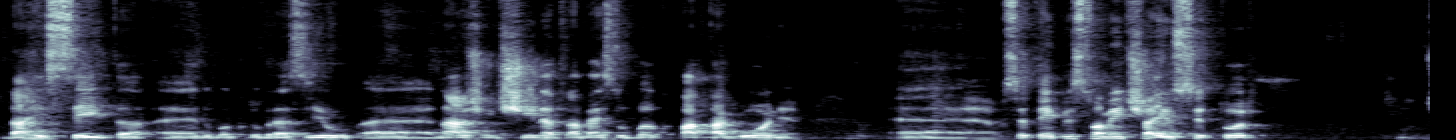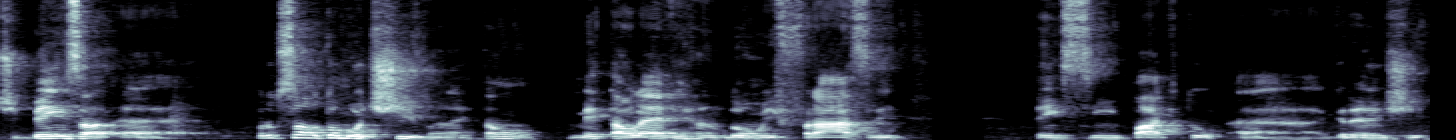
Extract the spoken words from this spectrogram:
da receita é, do Banco do Brasil é, na Argentina através do Banco Patagônia. É, você tem principalmente aí o setor de bens, é, produção automotiva, né? então Metal Leve, Randon e Frasle tem sim impacto é, grande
